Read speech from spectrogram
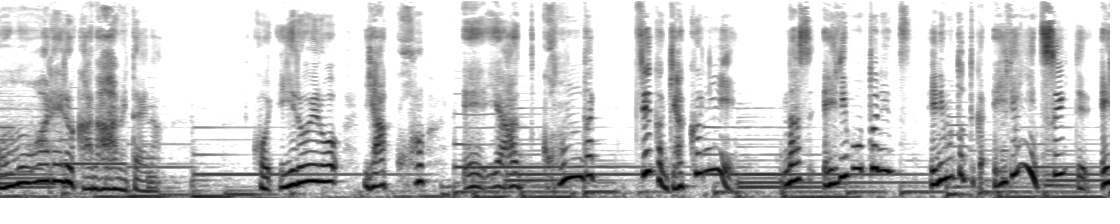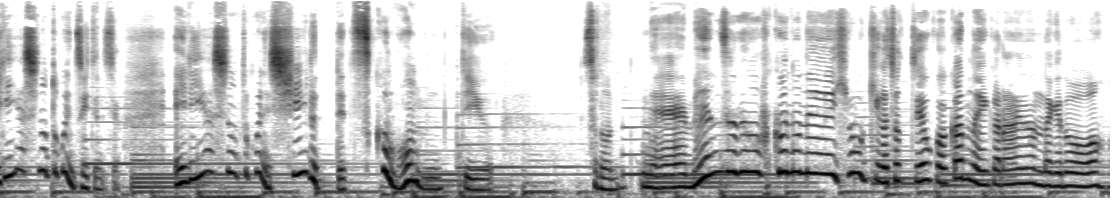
思われるかなみたいな。こういろいろいやこえいやこんだっていうか逆になぜ襟元に襟元っていうか襟についてる襟足のとこについてるんですよ。襟足のとこにシールってつくもんっていうそのねメンズの服のね表記がちょっとよくわかんないからあれなんだけど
